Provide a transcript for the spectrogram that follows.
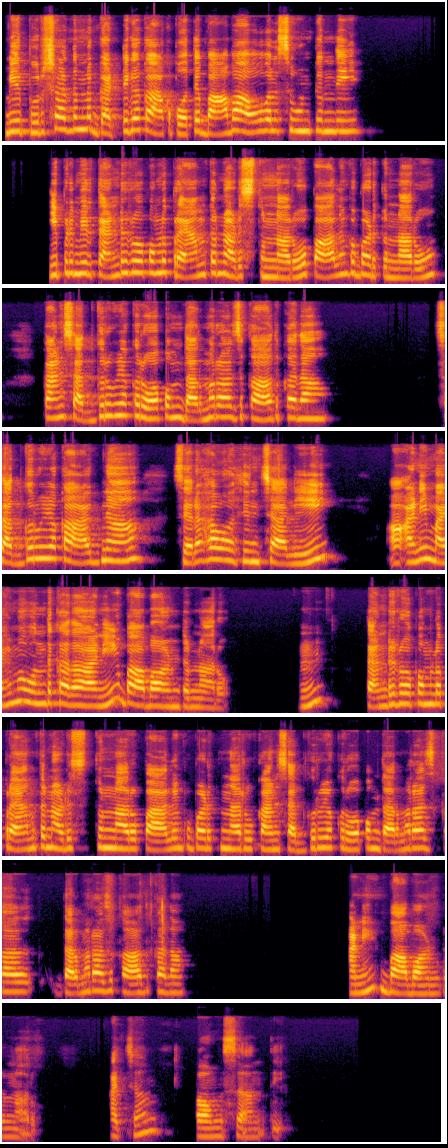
మీరు పురుషార్థంలో గట్టిగా కాకపోతే బాబా అవ్వవలసి ఉంటుంది. ఇప్పుడు మీరు తండ్రి రూపంలో ప్రేమతో నడుస్తున్నారు పాలింపబడుతున్నారు. కానీ సద్గురువు యొక్క రూపం ధర్మరాజు కాదు కదా. సద్గురువు యొక్క ఆజ్ఞ శిరహ వహించాలి అని మహిమ ఉంది కదా అని బాబా అంటున్నారు. తండ్రి రూపంలో ప్రేమతో నడుస్తున్నారు పాలింపబడుతున్నారు కానీ సద్గురు యొక్క రూపం ధర్మరాజు కా ధర్మరాజు కాదు కదా అని బాబా అంటున్నారు. అచ్చా ఓం శాంతి.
